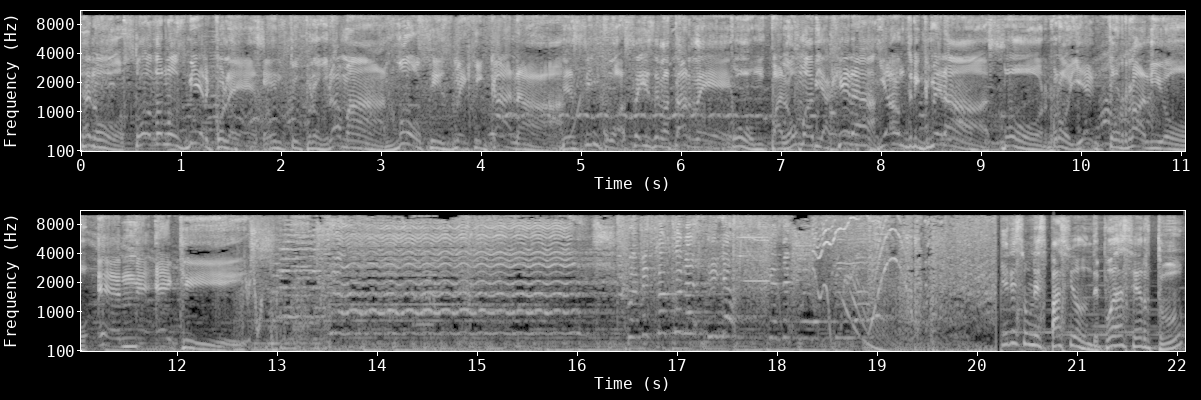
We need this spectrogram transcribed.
Escúchanos todos los miércoles en tu programa Dosis Mexicana de 5 a 6 de la tarde con Paloma Viajera y Andrick Meras por Proyecto Radio MX. ¿Quieres un espacio donde puedas ser tú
